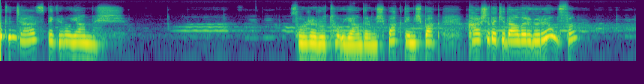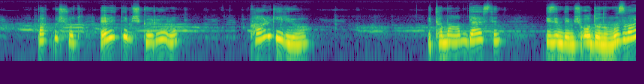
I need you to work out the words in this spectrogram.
Kadıncağız bir gün uyanmış. Sonra Ruth'u uyandırmış. Bak demiş bak karşıdaki dağları görüyor musun? Bakmış Ruth. Evet demiş görüyorum. Kar geliyor. E tamam gelsin. Bizim demiş odunumuz var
